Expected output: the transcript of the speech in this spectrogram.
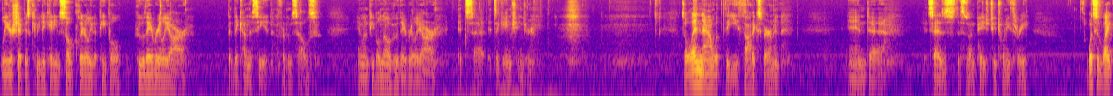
leadership is communicating so clearly to people who they really are that they come to see it for themselves. And when people know who they really are, it's uh, it's a game changer. So we'll end now with the thought experiment, and uh, says this is on page 223. What's it like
